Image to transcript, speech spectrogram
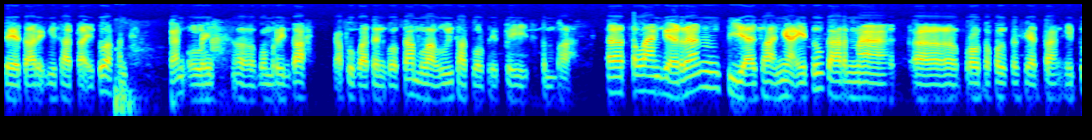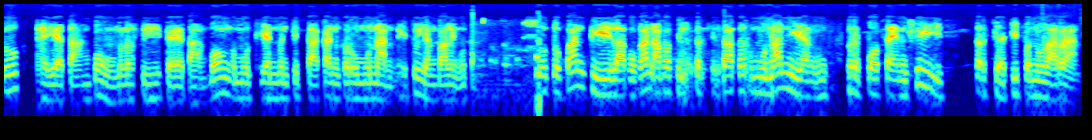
daya tarik wisata itu akan dilakukan oleh uh, pemerintah kabupaten kota melalui satpol pp setempat. Uh, pelanggaran biasanya itu karena uh, protokol kesehatan itu daya tampung, melebihi daya tampung, kemudian menciptakan kerumunan, itu yang paling utama. Penutupan dilakukan apabila tercipta kerumunan yang berpotensi terjadi penularan.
